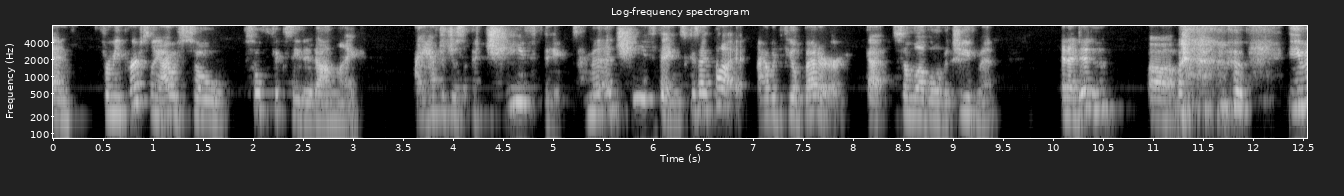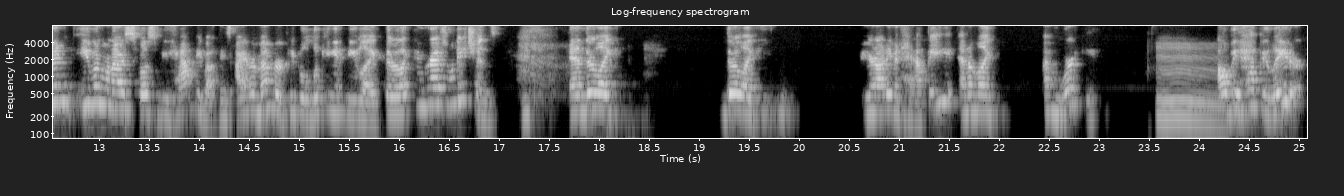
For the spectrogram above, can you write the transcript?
and for me personally, I was so so fixated on like I have to just achieve things. I'm gonna achieve things because I thought I would feel better at some level of achievement, and I didn't. Um, even even when I was supposed to be happy about things, I remember people looking at me like they're like, "Congratulations," and they're like, they're like, "You're not even happy," and I'm like, "I'm working. Mm. I'll be happy later."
